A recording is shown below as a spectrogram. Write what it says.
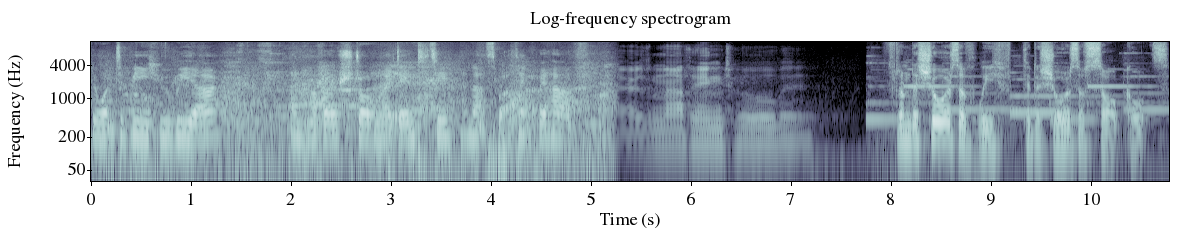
We want to be who we are and have our strong identity, and that's what I think we have. From the shores of Leith to the shores of Saltcoats,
